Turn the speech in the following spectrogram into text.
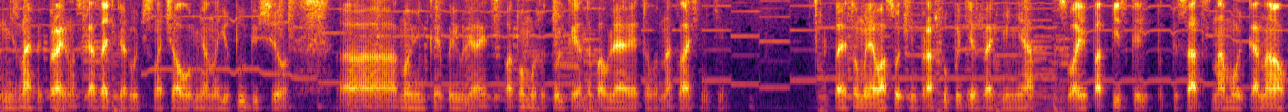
не знаю, как правильно сказать, короче, сначала у меня на YouTube все а, новенькое появляется, потом уже только я добавляю это в Одноклассники. Поэтому я вас очень прошу поддержать меня своей подпиской, подписаться на мой канал,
